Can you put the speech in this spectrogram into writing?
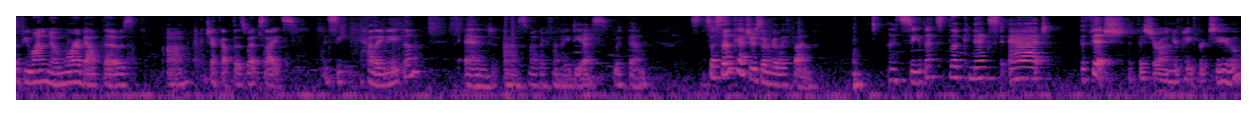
So if you want to know more about those, uh, check out those websites and see how they made them and uh, some other fun ideas with them. So sun catchers are really fun. Let's see, let's look next at the fish. The fish are on your paper too.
